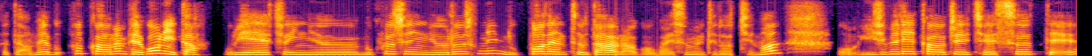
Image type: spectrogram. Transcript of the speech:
그 다음에 목표가는 100원이다. 우리의 수익률 목표 수익률은 36%다라고 말씀을 드렸지만 어, 21일까지 쟀을 때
